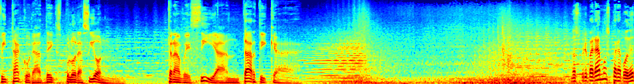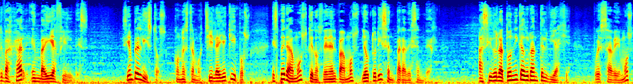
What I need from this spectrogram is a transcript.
Bitácora de exploración. Travesía Antártica. Nos preparamos para poder bajar en Bahía Fildes. Siempre listos, con nuestra mochila y equipos, esperamos que nos den el vamos y autoricen para descender ha sido la tónica durante el viaje, pues sabemos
